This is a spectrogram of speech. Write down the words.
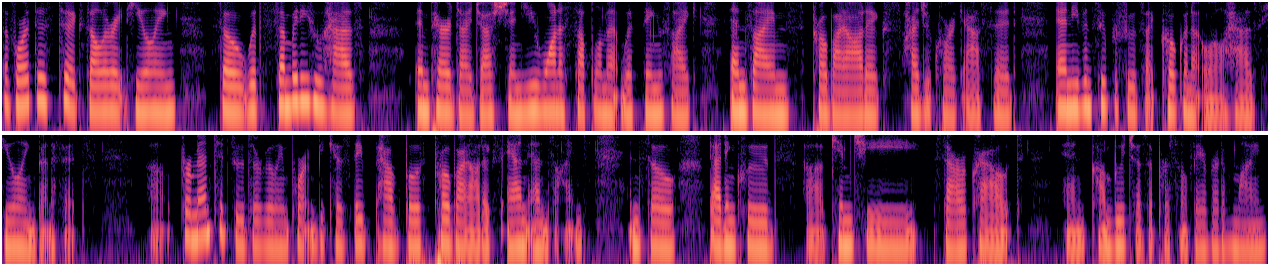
the fourth is to accelerate healing. So, with somebody who has impaired digestion, you want to supplement with things like enzymes, probiotics, hydrochloric acid, and even superfoods like coconut oil has healing benefits. Uh, fermented foods are really important because they have both probiotics and enzymes. And so that includes uh, kimchi, sauerkraut, and kombucha is a personal favorite of mine.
